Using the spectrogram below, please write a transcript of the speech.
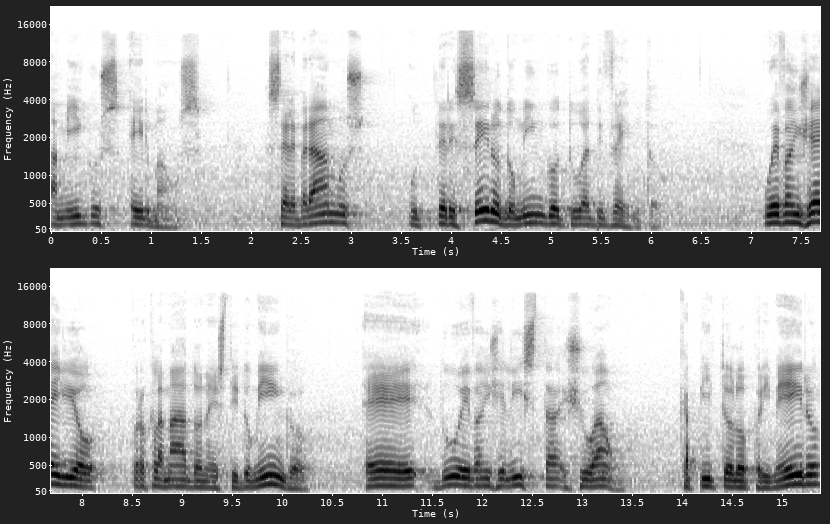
amigos e irmãos. Celebramos o terceiro domingo do Advento. O Evangelho proclamado neste domingo é do evangelista João, capítulo 1,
